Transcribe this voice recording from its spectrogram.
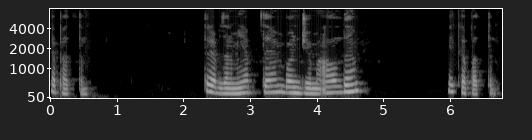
kapattım. Trabzanımı yaptım. Boncuğumu aldım. Ve kapattım.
